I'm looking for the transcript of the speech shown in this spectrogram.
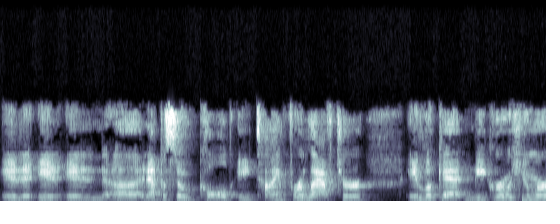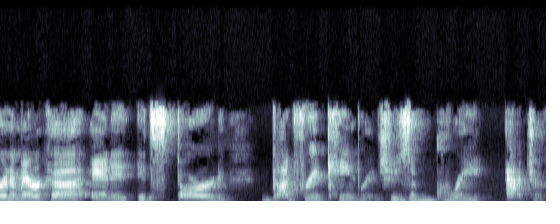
in, in, in uh, an episode called "A Time for Laughter." A look at Negro humor in America, and it, it starred Godfrey Cambridge, who's a great actor.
